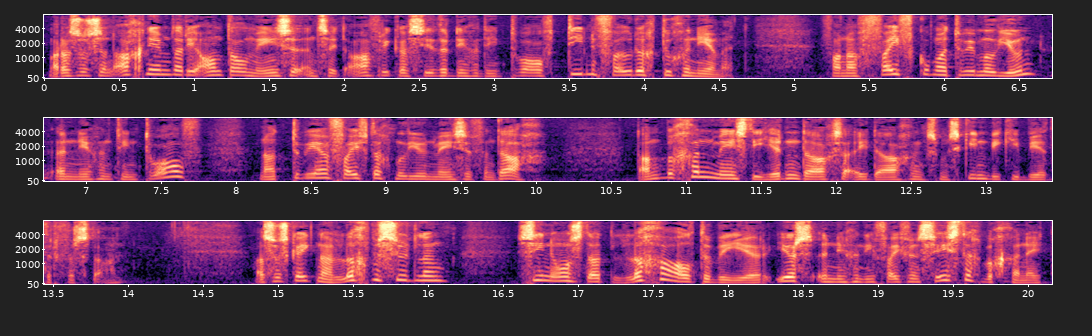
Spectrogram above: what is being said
maar as ons ag neem dat die aantal mense in Suid-Afrika sedert 1912 10voudig toegeneem het, vanaf 5,2 miljoen in 1912 na 52 miljoen mense vandag, dan begin mense die hedendaagse uitdagings miskien bietjie beter verstaan. As ons kyk na lugbesoedeling, sien ons dat luggehaltebeheer eers in 1965 begin het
